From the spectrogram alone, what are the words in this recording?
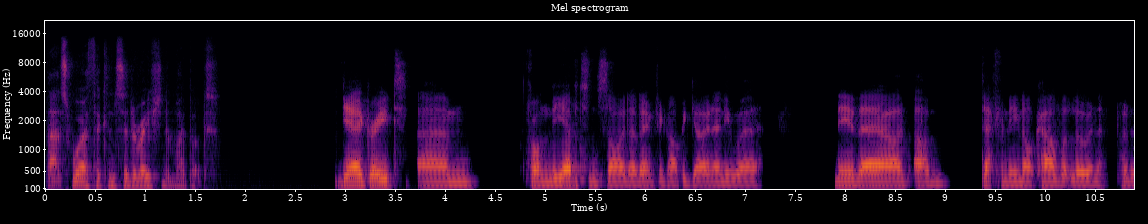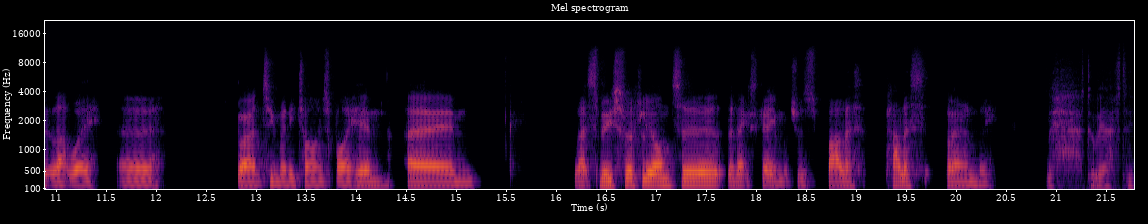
that's worth a consideration in my books. Yeah, agreed. Um, from the Everton side, I don't think I'll be going anywhere near there. I, I'm definitely not Calvert Lewin, put it that way. Uh, burnt too many times by him. Um, let's move swiftly on to the next game, which was Palace, Palace Burnley. Do we have to?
